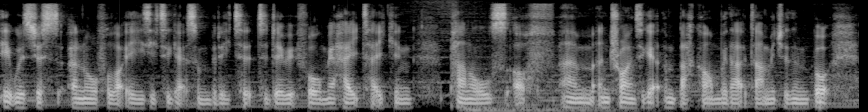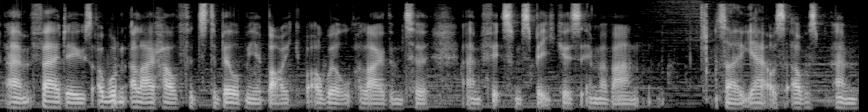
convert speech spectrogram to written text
it was just an awful lot easier to get somebody to, to do it for me. I hate taking panels off um, and trying to get them back on without damaging them. But um, fair dues, I wouldn't allow Halfords to build me a bike, but I will allow them to um, fit some speakers in my van so yeah, I was I was um,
